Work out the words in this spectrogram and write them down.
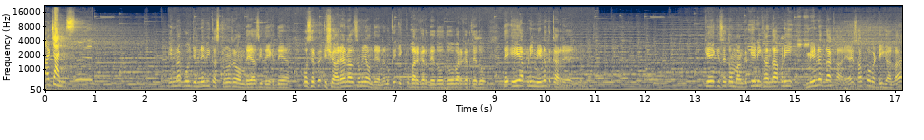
ਔਰ 40 ਇਹਨਾਂ ਕੋਲ ਜਿੰਨੇ ਵੀ ਕਸਟਮਰ ਆਉਂਦੇ ਆ ਅਸੀਂ ਦੇਖਦੇ ਆ ਉਹ ਸਿਰਫ ਇਸ਼ਾਰਿਆਂ ਨਾਲ ਸਮਝਾਉਂਦੇ ਆ ਇਹਨਾਂ ਨੂੰ ਕਿ ਇੱਕ 버ਗਰ ਦੇ ਦਿਓ ਦੋ 버ਗਰ ਦੇ ਦਿਓ ਤੇ ਇਹ ਆਪਣੀ ਮਿਹਨਤ ਕਰ ਰਿਹਾ ਜੀ ਬੰਦਾ। ਕਿ ਕਿਸੇ ਤੋਂ ਮੰਗ ਕੇ ਨਹੀਂ ਖਾਂਦਾ ਆਪਣੀ ਮਿਹਨਤ ਦਾ ਖਾ ਰਿਹਾ ਇਹ ਸਭ ਤੋਂ ਵੱਡੀ ਗੱਲ ਆ।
